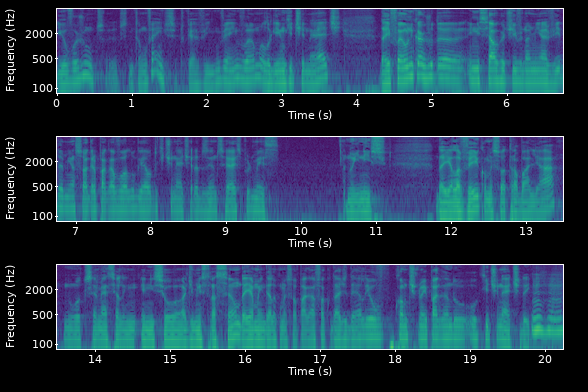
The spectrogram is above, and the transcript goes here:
e eu vou junto. Eu disse, então vem, se tu quer vir, vem, vamos. Aluguei um kitnet, Daí foi a única ajuda inicial que eu tive na minha vida. Minha sogra pagava o aluguel do kitnet, era 200 reais por mês, no início. Daí ela veio, começou a trabalhar. No outro semestre ela in iniciou a administração. Daí a mãe dela começou a pagar a faculdade dela e eu continuei pagando o kitnet daí. Uhum.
